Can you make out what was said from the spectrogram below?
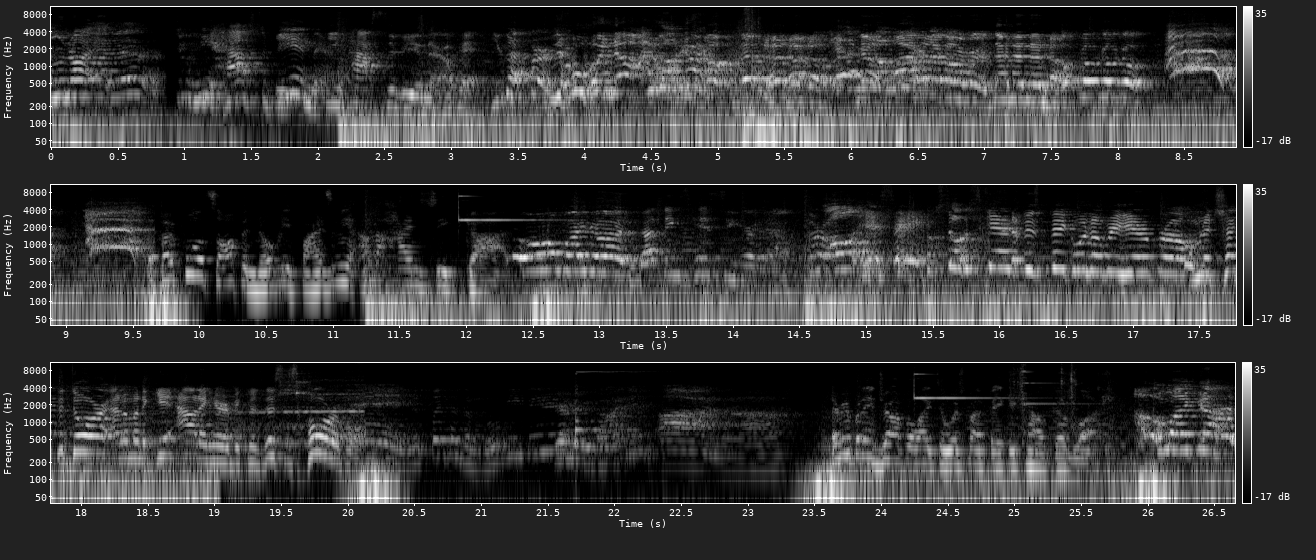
do not. Dude, he has to be in there. He has to be in there. Okay. You got first. No, no, I don't want to go. No, no, no, no, no. No, I'm not going first. No, no, no, no. Go, go, go. If I pull this off and nobody finds me, I'm the hide and seek god. Oh my God. That thing's hissing right now. They're all hissing. I'm so scared of this big one over here, bro. I'm gonna check the door and I'm gonna get out of here because this is horrible. Dang, this place has a movie theater? Jeremy, you got it? Ah, Everybody drop a like to wish my bank account good luck. Oh my God.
